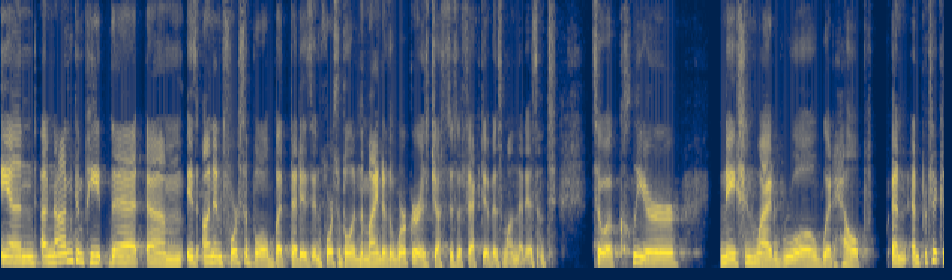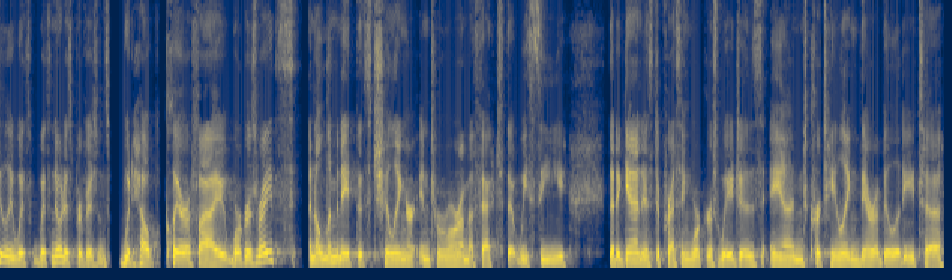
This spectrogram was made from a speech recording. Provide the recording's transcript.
And a non-compete that um, is unenforceable, but that is enforceable in the mind of the worker is just as effective as one that isn't. So a clear nationwide rule would help and, and particularly with, with notice provisions would help clarify workers' rights and eliminate this chilling or in terrorem effect that we see that again is depressing workers' wages and curtailing their ability to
